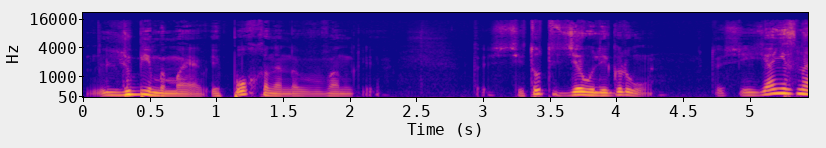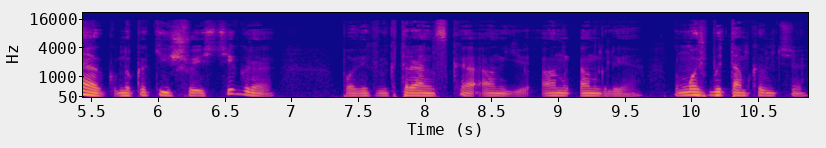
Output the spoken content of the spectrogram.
любимая моя эпоха, наверное, в Англии. То есть и тут сделали игру. То есть я не знаю, ну какие еще есть игры по вик викторианской Англии, Ан Англии. Ну, может быть, там какой-нибудь,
